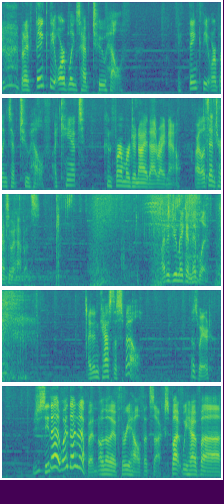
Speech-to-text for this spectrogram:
but I think the orblings have two health. I think the Orblings have two health. I can't confirm or deny that right now. All right, let's enter and see what happens. Why did you make a Niblet? I didn't cast a spell. That was weird. Did you see that? Why'd that happen? Oh, no, they have three health. That sucks. But we have uh,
